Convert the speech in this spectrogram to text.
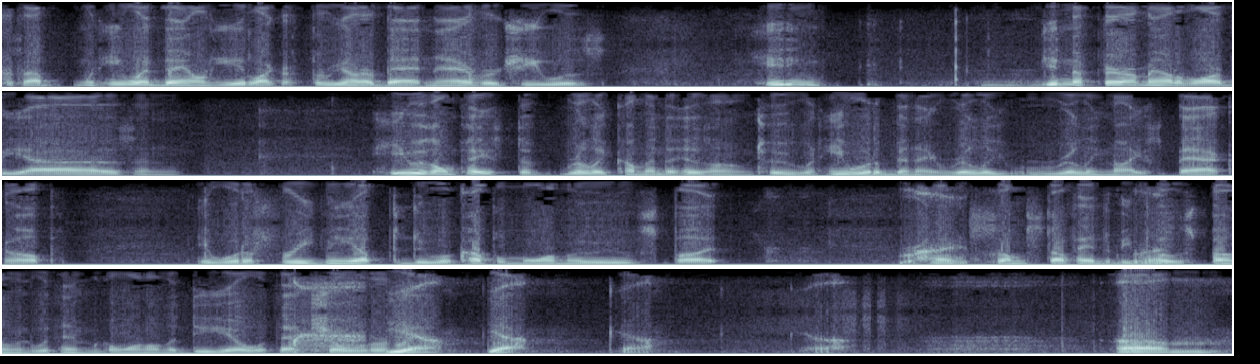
Because when he went down, he had like a 300 batting average. He was hitting, getting a fair amount of RBIs, and he was on pace to really come into his own too. And he would have been a really, really nice backup. It would have freed me up to do a couple more moves, but right. some stuff had to be right. postponed with him going on the DL with that shoulder. Yeah, yeah, yeah, yeah. Um,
